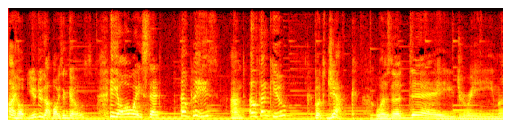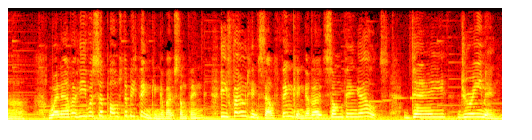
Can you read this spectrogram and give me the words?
I hope you do that, boys and girls. He always said, Oh, please, and oh, thank you. But Jack was a daydreamer. Whenever he was supposed to be thinking about something, he found himself thinking about something else. Daydreaming.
